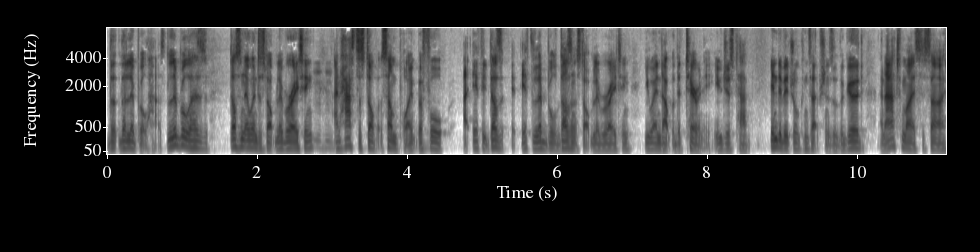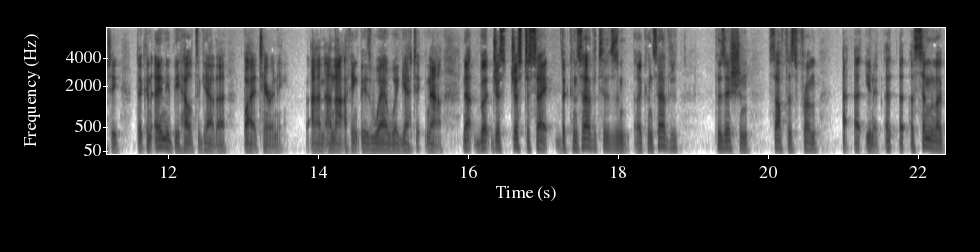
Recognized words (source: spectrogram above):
that the liberal has. The liberal has doesn't know when to stop liberating mm-hmm. and has to stop at some point before uh, if it does if the liberal doesn't stop liberating you end up with a tyranny you just have individual conceptions of the good an atomized society that can only be held together by a tyranny and, and that I think is where we're getting now. Now, but just, just to say, the conservatism, a conservative position suffers from a, a you know a, a, similar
